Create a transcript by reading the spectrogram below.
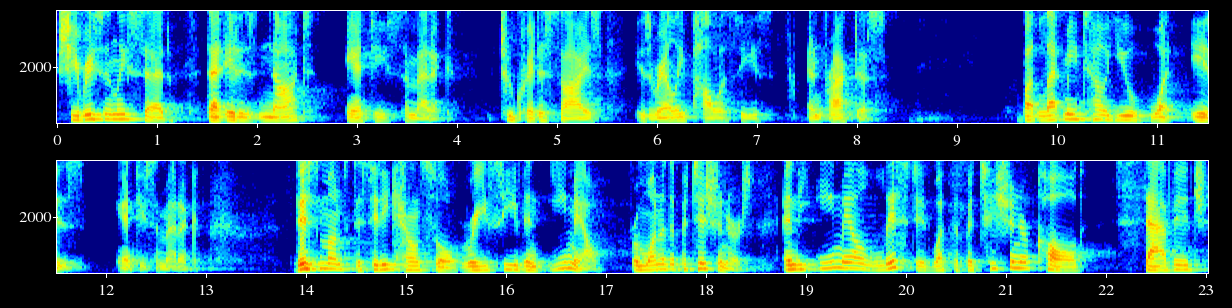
She recently said that it is not anti Semitic to criticize Israeli policies and practice. But let me tell you what is anti Semitic. This month, the City Council received an email from one of the petitioners, and the email listed what the petitioner called savage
